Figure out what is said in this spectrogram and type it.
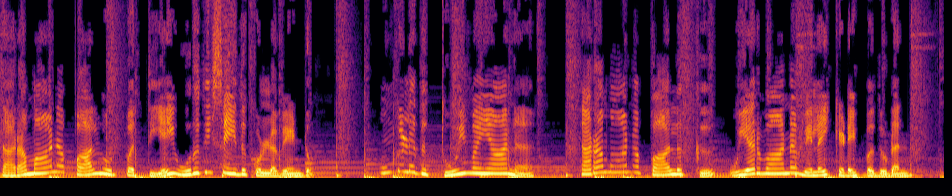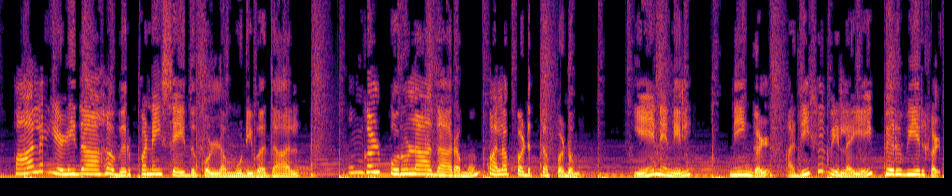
தரமான பால் உற்பத்தியை உறுதி செய்து கொள்ள வேண்டும். உங்களது தூய்மையான தரமான பாலுக்கு உயர்வான விலை கிடைப்பதுடன் பாலை எளிதாக விற்பனை செய்து கொள்ள முடிவதால் உங்கள் பொருளாதாரமும் பலப்படுத்தப்படும். ஏனெனில் நீங்கள் அதிக விலையை பெறுவீர்கள்.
